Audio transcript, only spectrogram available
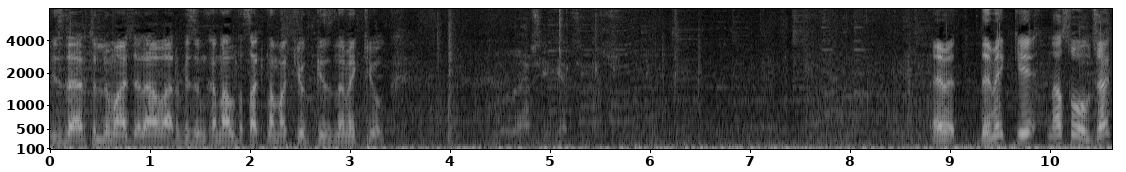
Bizde her türlü macera var. Bizim kanalda saklamak yok, gizlemek yok. Burada her şey gerçek. Evet. Demek ki nasıl olacak?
